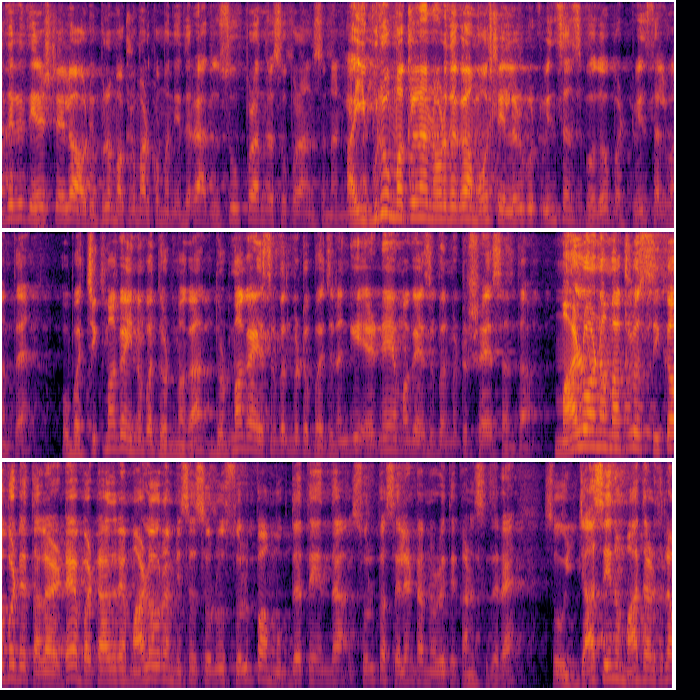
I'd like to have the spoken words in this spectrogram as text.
ಅದೇ ರೀತಿ ಹೇರ್ ಸ್ಟೈಲು ಅವ್ರಿಬ್ರು ಮಕ್ಳು ಮಾಡ್ಕೊಂಡ್ ಬಂದಿದ್ದಾರೆ. ಅದು ಸೂಪರ್ ಅಂದ್ರೆ ಸೂಪರ್ ಅನ್ಸು ನನಗೆ. ಆ ಇಬ್ರು ಮಕ್ಕಳನ್ನ ನೋಡಿದಾಗ ಮೋಸ್ಟ್ಲಿ ಎಲ್ಲರಿಗೂ ಟ್ವಿನ್ಸ್ ಅನ್ಸ್ಬೋದು ಬಟ್ ಟ್ವಿನ್ಸ್ ಅಲ್ವಂತೆ. ಒಬ್ಬ ಚಿಕ್ಕ ಮಗ, ಇನ್ನೊಬ್ಬ ದೊಡ್ಡ ಮಗ. ದೊಡ್ಡ ಮಗ ಹೆಸರು ಬಂದ್ಬಿಟ್ಟು ಬಜರಂಗಿ ಎರಡನೇ ಮಗ ಹೆಸರು ಬಂದ್ಬಿಟ್ಟು ಶ್ರೇಯಸ್ ಅಂತ. ಮಾಳು ಅಣ್ಣ ಮಕ್ಕಳು ಸಿಕ್ಕಾಪಟ್ಟೆ ತಲಾಟೆ ಬಟ್ ಆದ್ರೆ ಮಾಳುವರ ಮಿಸಸ್ ಅವರು ಸ್ವಲ್ಪ ಮುಗ್ಧತೆಯಿಂದ, ಸ್ವಲ್ಪ ಸೈಲೆಂಟ್ ಅನ್ನೋ ರೀತಿ ಕಾಣಿಸ್ತಿದ್ದಾರೆ. ಸೊ ಜಾಸ್ತಿ ಏನು ಮಾತಾಡ್ತಿಲ್ಲ,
